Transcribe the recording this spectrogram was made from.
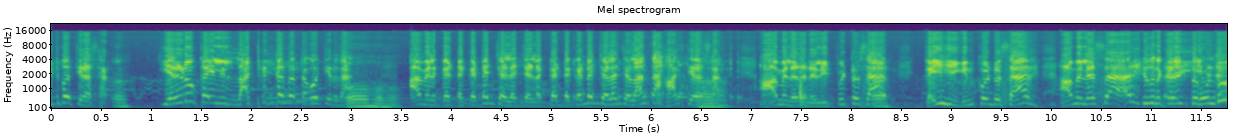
ಇಟ್ಕೋತೀರಾ ಸರ್. ಎರಡೂ ಕೈಲಿ ಲಾಟಕ್ಕಂತ ಅಂತ ತಗೋತೀರ ಆಮೇಲೆ ಗಡ್ಡ ಗಡ್ಡ ಚಳ ಜಳ ಗಡ್ಡ ಗಡ್ಡ ಜಳ ಜಳ ಅಂತ ಹಾಕ್ತೀರ ಸರ್ ಆಮೇಲೆ ಅದನ್ನ ಇಟ್ಬಿಟ್ಟು ಸರ್ ಕೈ ಹೀಗೆ ಇನ್ಕೊಂಡು ಸರ್ ಆಮೇಲೆ ಸರ್ ಇದನ್ನ ಕೈಗೆ ತಗೊಂಡು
